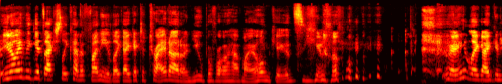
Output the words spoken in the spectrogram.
you know, I think it's actually kind of funny. Like I get to try it out on you before I have my own kids, you know. right? Like i can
